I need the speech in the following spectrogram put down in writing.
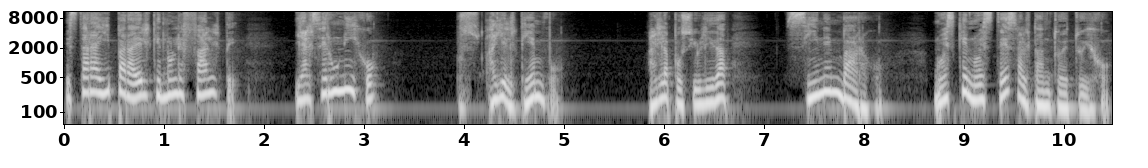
estar ahí para él, que no le falte. Y al ser un hijo, pues hay el tiempo, hay la posibilidad. Sin embargo, no es que no estés al tanto de tu hijo.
